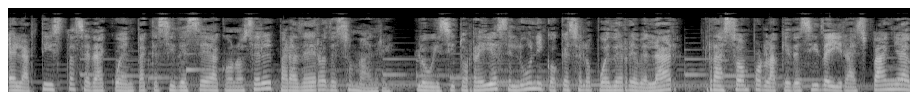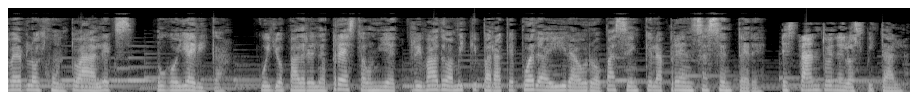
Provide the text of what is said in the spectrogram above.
el artista se da cuenta que si desea conocer el paradero de su madre, Luisito Rey es el único que se lo puede revelar, razón por la que decide ir a España a verlo junto a Alex, Hugo y Erika, cuyo padre le presta un jet privado a Mickey para que pueda ir a Europa sin que la prensa se entere. Estando en el hospital,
